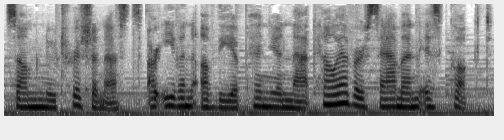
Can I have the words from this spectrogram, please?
Some nutritionists are even of the opinion that however salmon is cooked,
